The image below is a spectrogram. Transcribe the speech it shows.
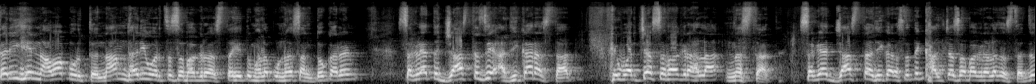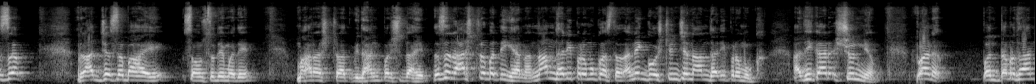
तरी हे नावापुरतं नामधारी वरचं सभागृह असतं हे तुम्हाला पुन्हा सांगतो. कारण सगळ्यात जास्त जे अधिकार असतात हे वरच्या सभागृहाला नसतात. सगळ्यात जास्त अधिकार असतात ते खालच्या सभागृहालाच असतात. जसं राज्यसभा आहे संसदेमध्ये महाराष्ट्रात विधान परिषद आहे. जसं राष्ट्रपती घ्या ना नामधारी प्रमुख असतात. अनेक गोष्टींचे नामधारी प्रमुख. अधिकार शून्य. पण पंतप्रधान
